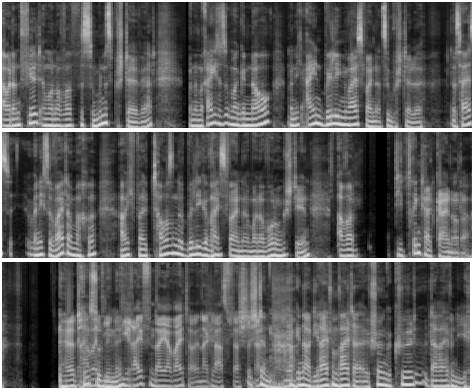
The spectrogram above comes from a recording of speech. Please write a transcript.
Aber dann fehlt immer noch was bis zum Mindestbestellwert. Und dann reicht es immer genau, wenn ich einen billigen Weißwein dazu bestelle. Das heißt, wenn ich so weitermache, habe ich bald tausende billige Weißweine in meiner Wohnung stehen, aber die trinkt halt keiner da. Hä, trinkst Aber du die, die, nicht? die reifen da ja weiter in der Glasflasche. Ne? Stimmt, ja, genau, die reifen weiter. Schön gekühlt, da reifen die.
